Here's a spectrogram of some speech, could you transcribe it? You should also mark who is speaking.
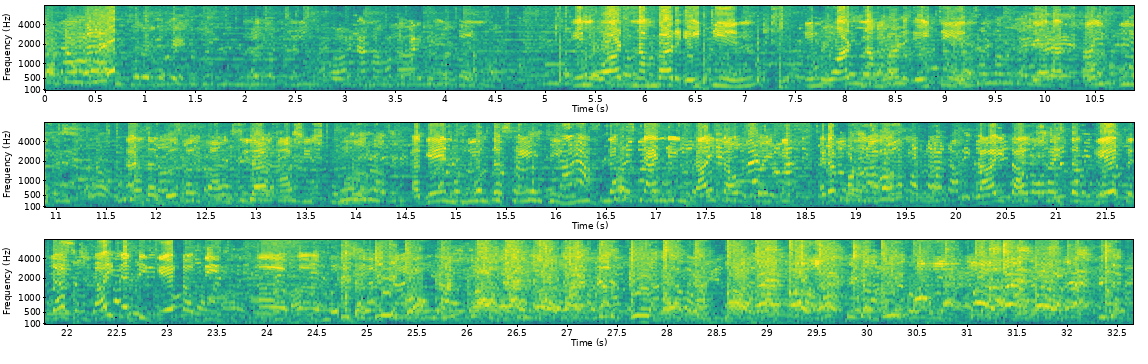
Speaker 1: In ward number 18, in ward number 18, there are five booths and the local councillor Ashish Kundu again doing the same thing. He is just standing right outside the at a right outside the gate, just right at the gate of the. Uh, uh,
Speaker 2: Bishop B. Bishop B.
